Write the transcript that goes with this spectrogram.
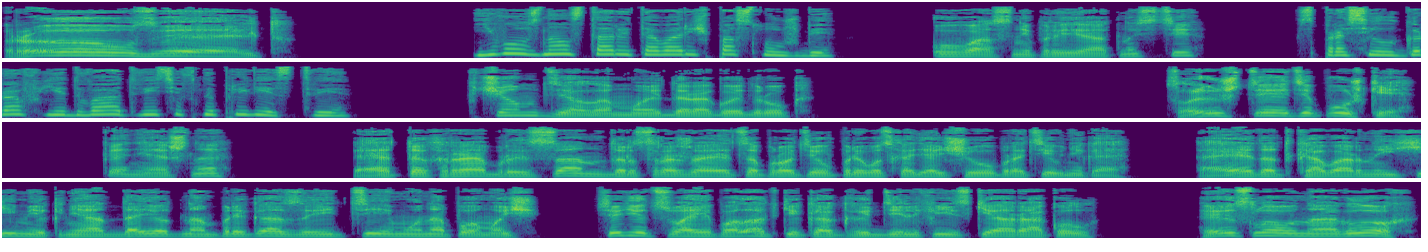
«Роузвельт!» Его узнал старый товарищ по службе. «У вас неприятности?» — спросил граф, едва ответив на приветствие. «В чем дело, мой дорогой друг?» «Слышите эти пушки?» «Конечно». «Это храбрый Сандер сражается против превосходящего противника, а этот коварный химик не отдает нам приказа идти ему на помощь сидит в своей палатке, как дельфийский оракул, и словно оглох,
